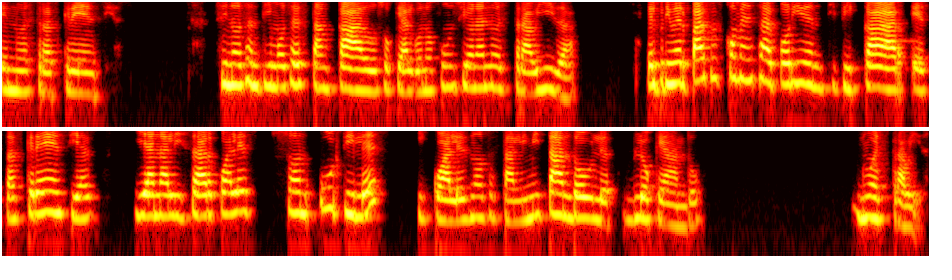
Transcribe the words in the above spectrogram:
en nuestras creencias. Si nos sentimos estancados o que algo no funciona en nuestra vida, el primer paso es comenzar por identificar estas creencias y analizar cuáles son útiles y cuáles nos están limitando o bloqueando nuestra vida.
